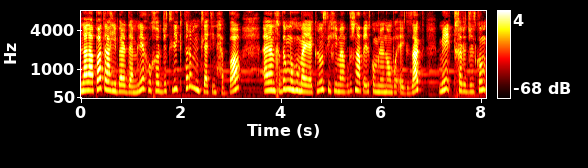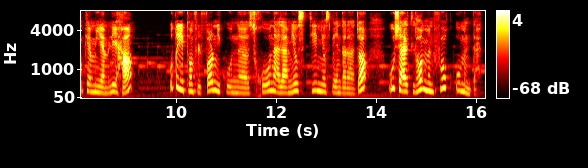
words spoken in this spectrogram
هنا la pâte راهي باردة مليح وخرجت لي أكثر من 30 حبة. أنا نخدم وهما ياكلوس كيفي ما نقدرش نعطي لكم le nombre exact mais تخرج لكم كمية مليحة. وطيبتهم في الفرن يكون سخون على 160 170 درجة. وشعلت لهم من فوق ومن تحت.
